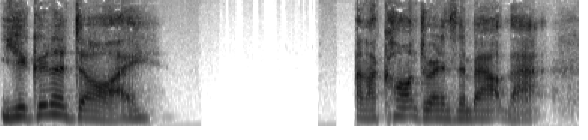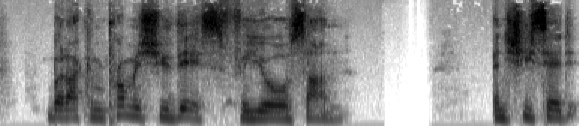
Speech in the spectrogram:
You're going to die, and I can't do anything about that, but I can promise you this for your son? And she said,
